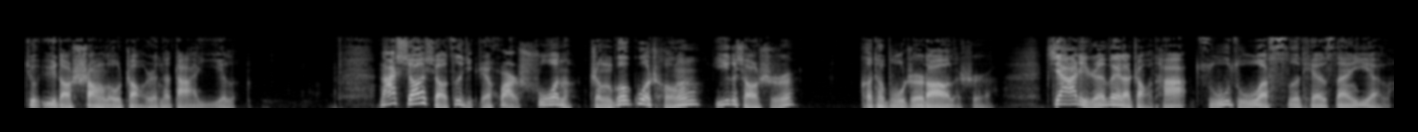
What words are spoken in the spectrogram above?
就遇到上楼找人的大姨了。拿小小自己这话说呢，整个过程一个小时，可他不知道的是，家里人为了找他，足足啊四天三夜了。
